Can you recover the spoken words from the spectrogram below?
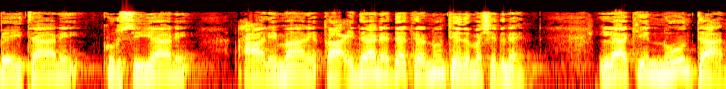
beytaani kursiyaani caalimaani qaacidaani haddaa tira nuunteeda ma shidneen. Laakiin nuuntan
